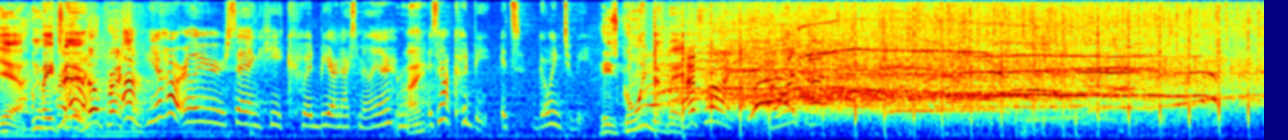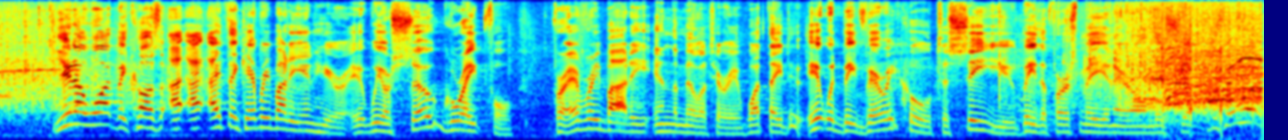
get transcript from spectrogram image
Yeah. Yeah, me too. No Oh, pressure. you know how earlier you were saying he could be our next millionaire? Right. It's not could be, it's going to be. He's going to be. That's right. I like that. You know what? Because I, I, I think everybody in here, eh, we are so grateful for for everybody in the military and what they do. It would be very cool to see you be the first millionaire on this show. Yes, it would.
